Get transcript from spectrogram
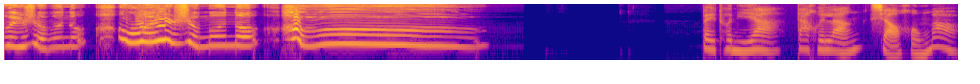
为什么呢？为什么呢？哼！贝托尼亚、大灰狼、小红帽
